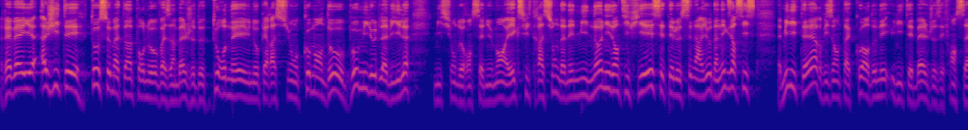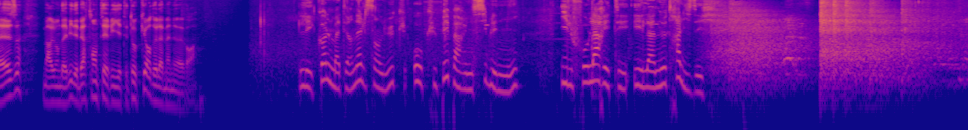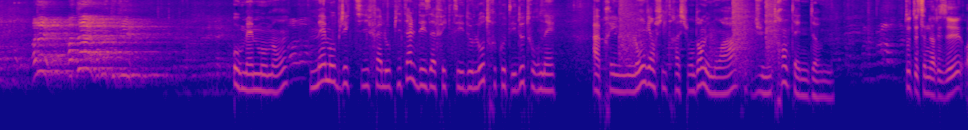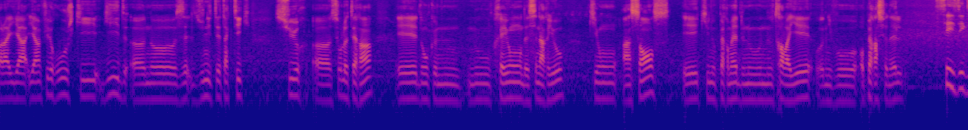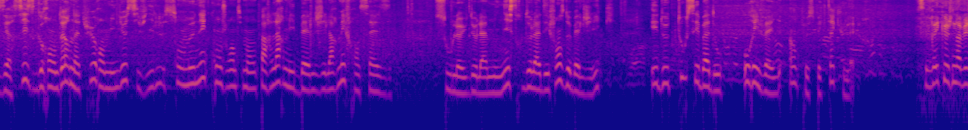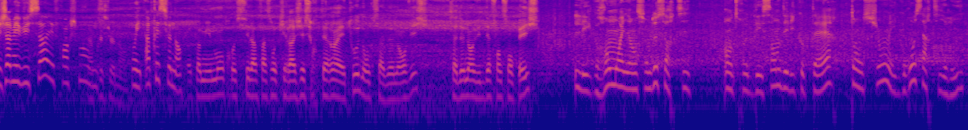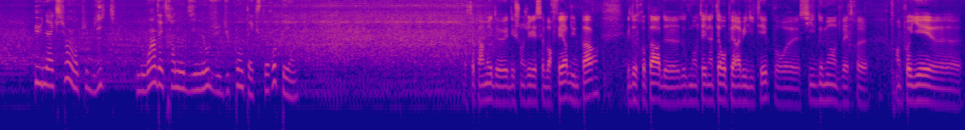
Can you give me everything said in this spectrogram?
Réveil agité tôt ce matin pour nos voisins belges de Tournai, une opération commando au beau milieu de la ville. Mission de renseignement et exfiltration d'un ennemi non identifié. C'était le scénario d'un exercice militaire visant à coordonner unités belges et françaises. Marion David et Bertrand Terry étaient au cœur de la manœuvre. L'école maternelle Saint-Luc, occupée par une cible ennemie, il faut l'arrêter et la neutraliser. Au même moment, même objectif à l'hôpital désaffecté de l'autre côté de Tournai, après une longue infiltration dans le noir d'une trentaine d'hommes. Tout est scénarisé, il y, a un fil rouge qui guide euh, nos unités tactiques sur, euh, sur le terrain et donc nous, créons des scénarios qui ont un sens et qui nous permettent de nous travailler au niveau opérationnel ces exercices grandeur nature en milieu civil sont menés conjointement par l'armée belge et l'armée française, sous l'œil de la ministre de la Défense de Belgique et de tous ces badauds au réveil un peu spectaculaire. C'est vrai que je n'avais jamais vu ça et franchement, oui. impressionnant. Oui, impressionnant. Comme il montre aussi la façon qu'il réagit sur terrain et tout, donc ça donne envie. Ça donne envie de défendre son pays. Les grands moyens sont de sortie. Entre descente d'hélicoptères, tensions et grosse artillerie, une action en public, loin d'être anodine au vu du contexte européen. Ça permet d'échanger les savoir-faire d'une part, et d'autre part d'augmenter l'interopérabilité pour, euh, si demain on devait être euh, employé euh,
